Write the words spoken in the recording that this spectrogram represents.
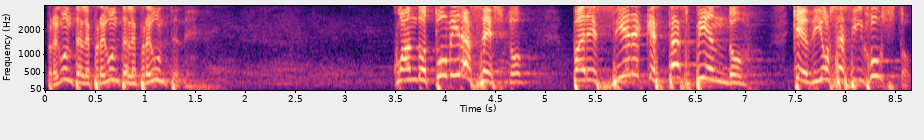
Pregúntele, pregúntele, pregúntele. Cuando tú miras esto, pareciera que estás viendo que Dios es injusto.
